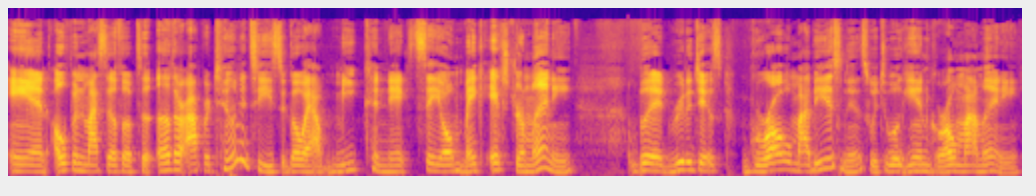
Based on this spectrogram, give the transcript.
and open myself up to other opportunities to go out, meet, connect, sell, make extra money but really just grow my business, which will again grow my money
